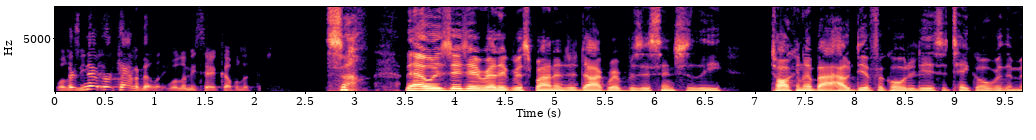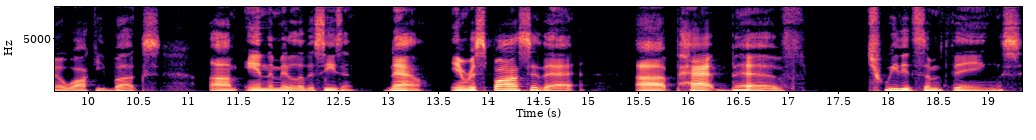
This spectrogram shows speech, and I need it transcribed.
Well, there's never say- accountability. Well, let me say a couple of things. So that was JJ Redick responding to Doc Rivers, essentially talking about how difficult it is to take over the Milwaukee Bucks um, in the middle of the season. Now, in response to that, uh, Pat Bev tweeted some things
